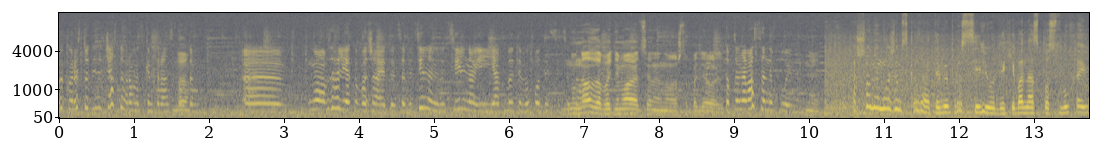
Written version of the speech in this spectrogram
Ви користуєтеся часто громадським транспортом? Е, ну а взагалі як ви вважаєте, це доцільно, недоцільно і як будете виходити з цієї ситуації? надо піднімати ціни, ну що поделать. Тобто на вас це не вплине? А що ми можемо сказати? Ми прості люди, хіба нас послухають?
